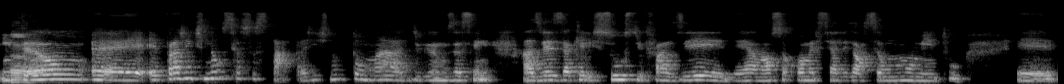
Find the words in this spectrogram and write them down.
Então, é, é para a gente não se assustar, para a gente não tomar, digamos assim, às vezes aquele susto e fazer né, a nossa comercialização no momento é,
